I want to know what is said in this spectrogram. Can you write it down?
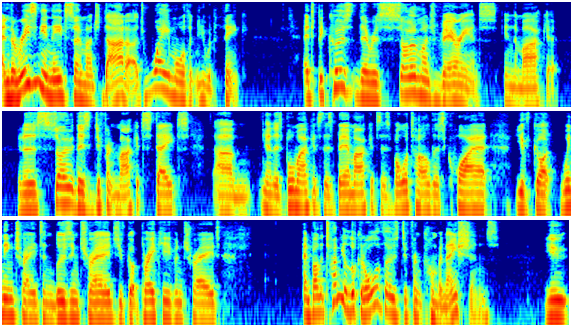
And the reason you need so much data, it's way more than you would think. It's because there is so much variance in the market. You know, there's so there's different market states, um, you know, there's bull markets, there's bear markets, there's volatile, there's quiet. You've got winning trades and losing trades. You've got break even trades. And by the time you look at all of those different combinations, you,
